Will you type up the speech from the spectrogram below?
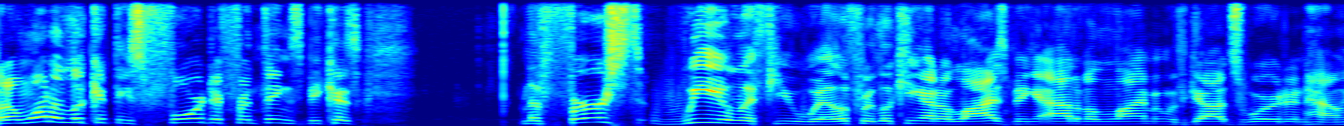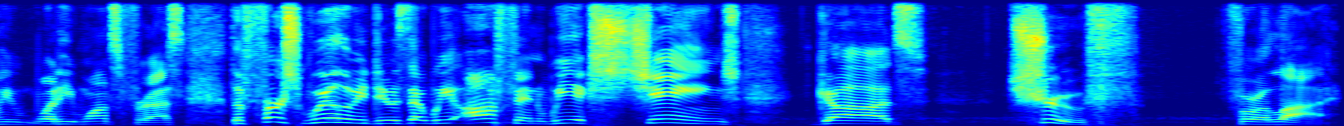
But I want to look at these four different things because the first wheel, if you will, if we're looking at our lives being out of alignment with God's word and how he, what he wants for us, the first wheel that we do is that we often we exchange God's truth for a lie.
